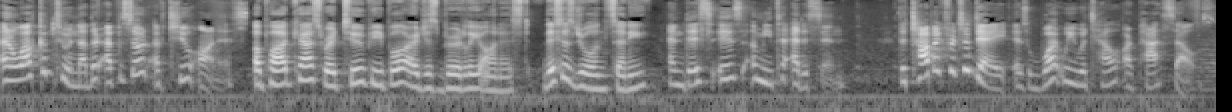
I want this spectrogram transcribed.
and welcome to another episode of Too Honest. A podcast where two people are just brutally honest. This is Julian Sunny. And this is Amita Edison. The topic for today is what we would tell our past selves.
